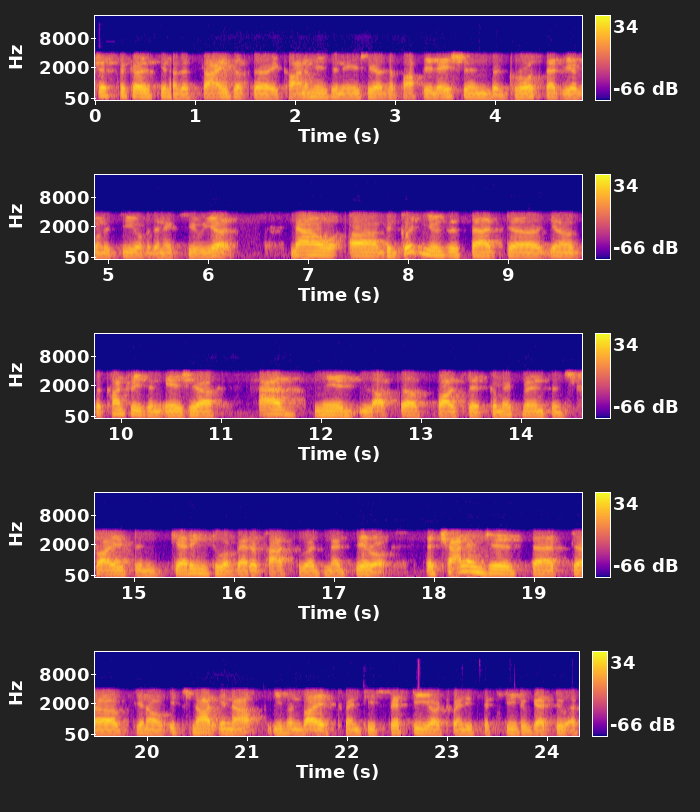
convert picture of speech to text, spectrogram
just because you know the size of the economies in Asia, the population, the growth that we are going to see over the next few years. Now, uh, the good news is that uh, you know the countries in Asia have made lots of positive commitments and strides in getting to a better path towards net zero. The challenge is that uh, you know it's not enough even by 2050 or 2060 to get to us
